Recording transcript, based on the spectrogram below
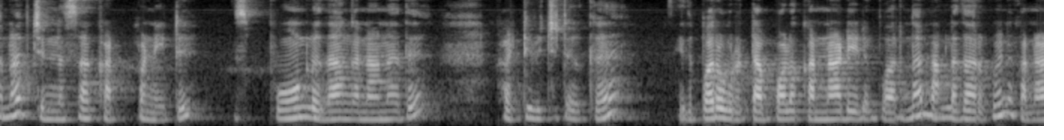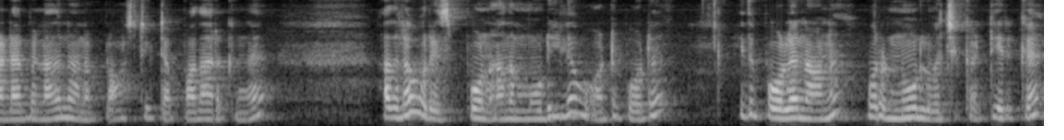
ஆனால் சின்னசாக கட் பண்ணிவிட்டு ஸ்பூனில் தாங்க நான் அது கட்டி வச்சுட்டு இருக்கேன் இது பாரு ஒரு டப்பாவில் கண்ணாடி டப்பா இருந்தால் நல்லதாக இருக்கும். இந்த கண்ணாடி டப்பா இல்லாத நான் பிளாஸ்டிக் டப்பா தான் இருக்குங்க. அதில் ஒரு ஸ்பூன் அந்த முடியில் வாட்டர் போட்டு இது போல் நான் ஒரு நூல் வச்சு கட்டியிருக்கேன்.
